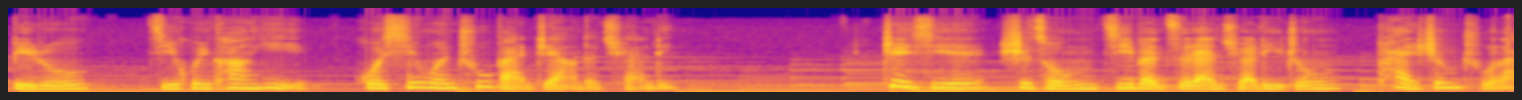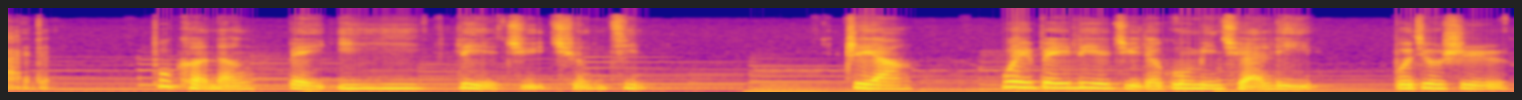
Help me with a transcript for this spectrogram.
比如集会抗议或新闻出版这样的权利。这些是从基本自然权利中派生出来的。不可能被一一列举穷尽，这样未被列举的公民权利，不就是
